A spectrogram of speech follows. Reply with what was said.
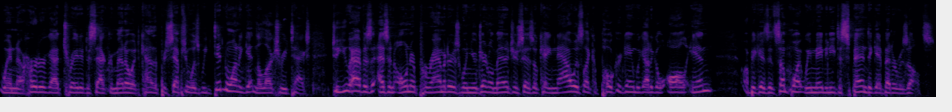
When Huerter got traded to Sacramento, it kind of the perception was we didn't want to get in the luxury tax. Do you have, as, as an owner, parameters when your general manager says, okay, now is like a poker game, we got to go all in? Or because at some point we maybe need to spend to get better results?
